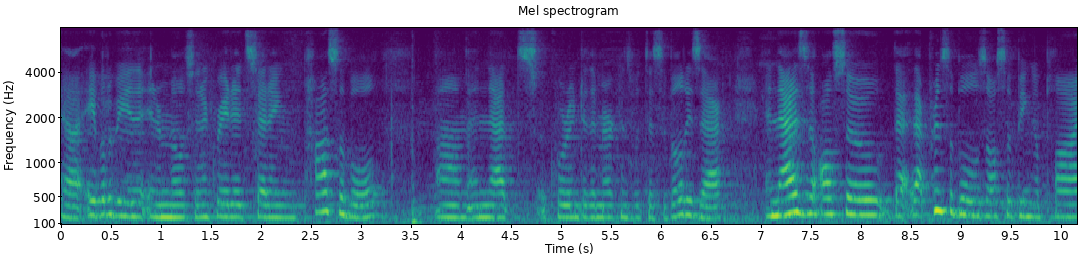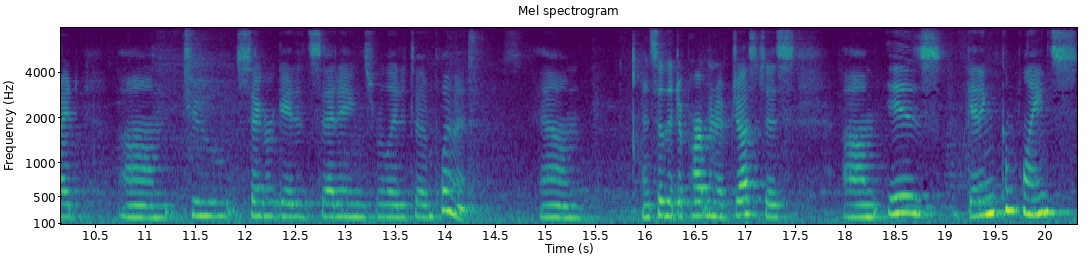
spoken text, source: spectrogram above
uh, able to be in, in a most integrated setting possible, um, and that's according to the Americans with Disabilities Act. And that is also that that principle is also being applied um, to segregated settings related to employment. Um, and so the Department of Justice um, is getting complaints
